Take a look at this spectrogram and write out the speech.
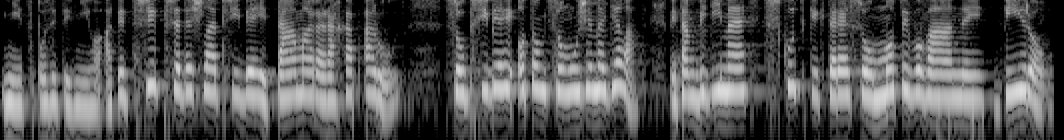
nic pozitivního. A ty tři předešlé příběhy, Támar, Rachab a Rud, jsou příběhy o tom, co můžeme dělat. My tam vidíme skutky, které jsou motivovány vírou.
